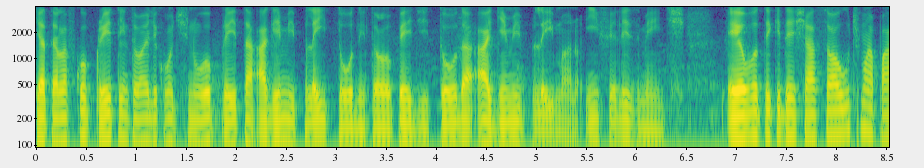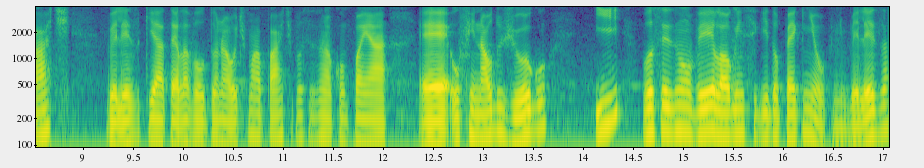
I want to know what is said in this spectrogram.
que a tela ficou preta, então ele continuou preta a gameplay toda. Então eu perdi toda a gameplay, mano, infelizmente. Eu vou ter que deixar só a última parte, beleza? Que a tela voltou na última parte, vocês vão acompanhar é, o final do jogo. E vocês vão ver logo em seguida o Packing Open, beleza?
